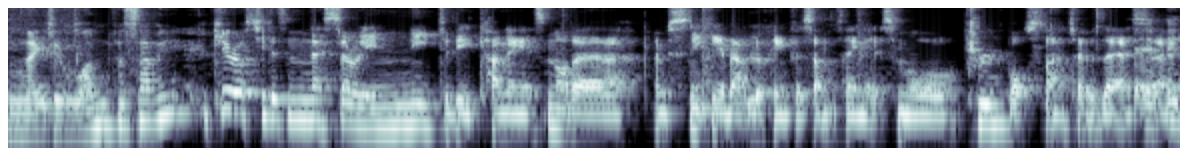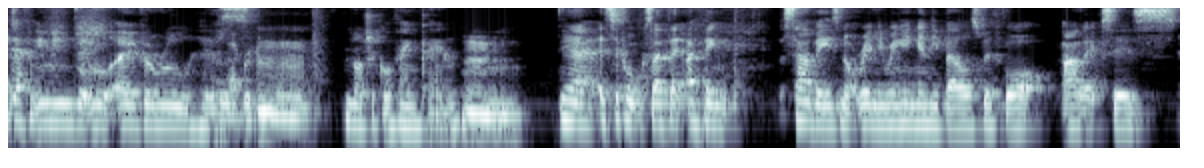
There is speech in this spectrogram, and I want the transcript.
negative one for savvy. curiosity doesn't necessarily need to be cunning. It's not a I'm sneaking about looking for something. It's more True. what's that over there. So It, it definitely means it will overrule his Labrador. Hmm. logical thinking. Yeah, it's difficult because I think I think Savvy's not really ringing any bells with what Alex's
